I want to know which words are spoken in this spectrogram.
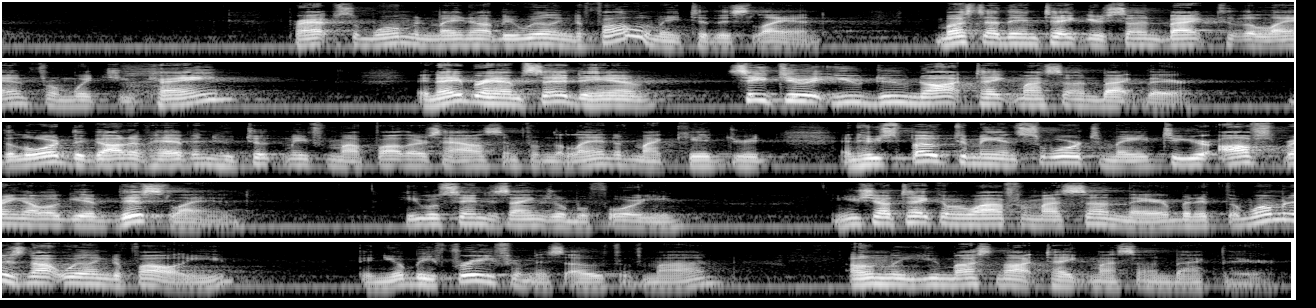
Perhaps a woman may not be willing to follow me to this land. Must I then take your son back to the land from which you came? And Abraham said to him, See to it you do not take my son back there. The Lord, the God of heaven, who took me from my father's house and from the land of my kindred, and who spoke to me and swore to me, To your offspring I will give this land. He will send his angel before you. And you shall take a wife for my son there. But if the woman is not willing to follow you, then you'll be free from this oath of mine. Only you must not take my son back there.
